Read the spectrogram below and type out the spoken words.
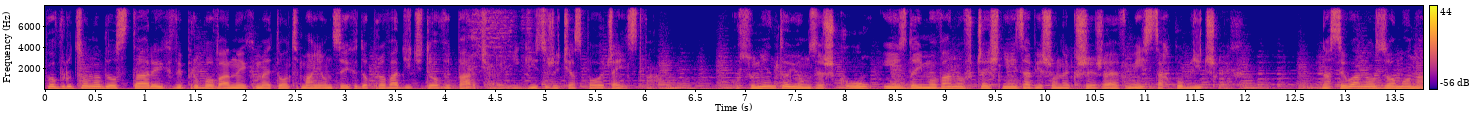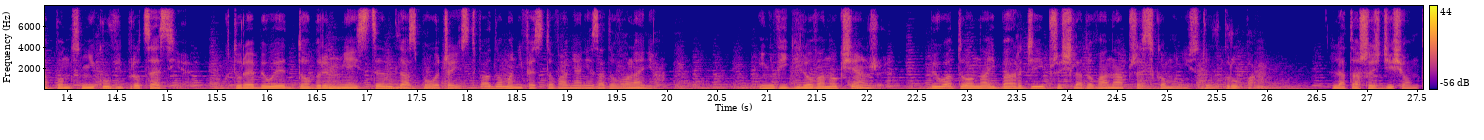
powrócono do starych, wypróbowanych metod mających doprowadzić do wyparcia religii z życia społeczeństwa. Usunięto ją ze szkół i zdejmowano wcześniej zawieszone krzyże w miejscach publicznych. Nasyłano ZOMO na pątników i procesje, które były dobrym miejscem dla społeczeństwa do manifestowania niezadowolenia. Inwigilowano księży. Była to najbardziej prześladowana przez komunistów grupa. Lata 60.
